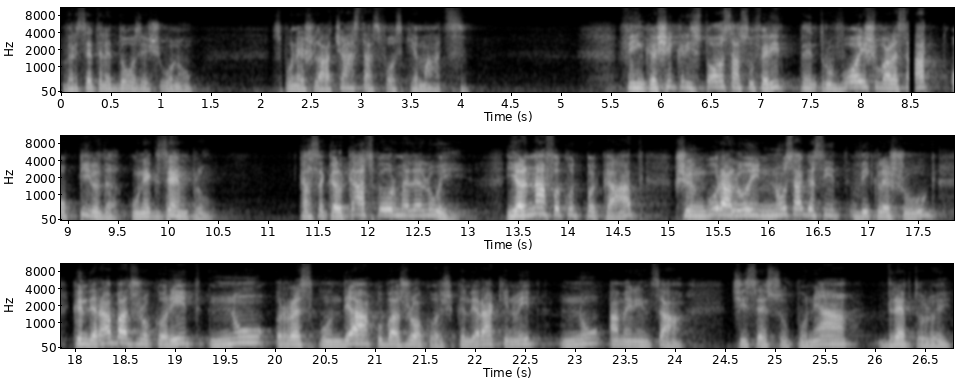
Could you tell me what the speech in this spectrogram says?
versetele 21, spune, și la aceasta ați fost chemați, fiindcă și Hristos a suferit pentru voi și v-a lăsat o pildă, un exemplu, ca să călcați pe urmele Lui. El n-a făcut păcat și în gura Lui nu s-a găsit vicleșug, când era batjocorit, nu răspundea cu batjocuri și când era chinuit, nu amenința, ci se supunea dreptului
